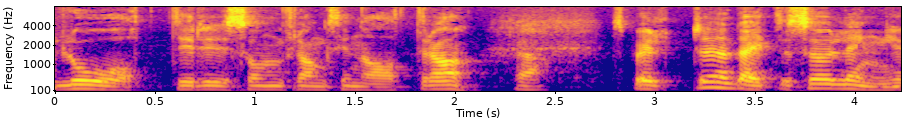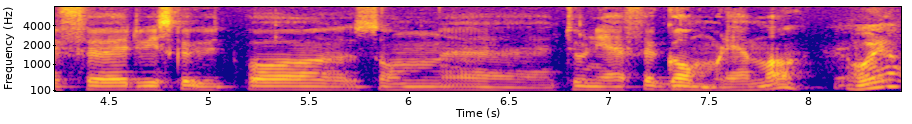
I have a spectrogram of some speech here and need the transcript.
Låter som Frank Sinatra Ja. spilte. Det er ikke så lenge før vi skal ut på sånn eh, turné for gamlehjemma oh, ja.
